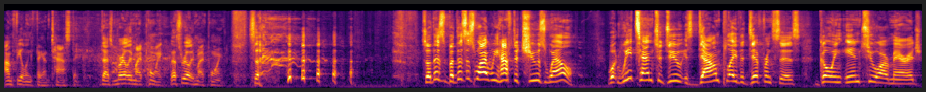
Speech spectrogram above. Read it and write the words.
I'm feeling fantastic. That's really my point. That's really my point. So, so this, but this is why we have to choose well. What we tend to do is downplay the differences going into our marriage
